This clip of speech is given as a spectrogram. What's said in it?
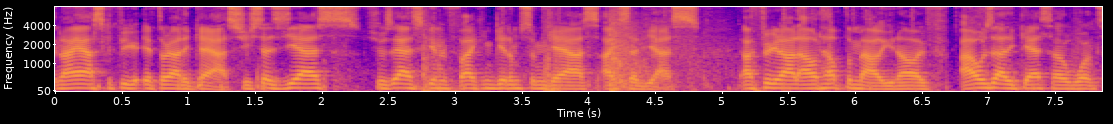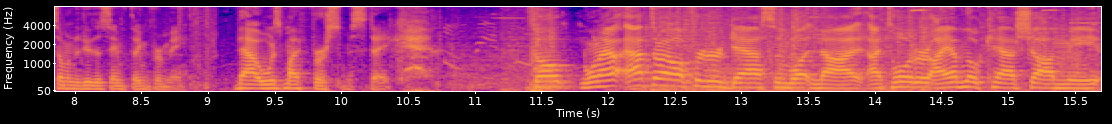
and I asked if, you, if they're out of gas. She says yes. She was asking if I can get them some gas. I said yes. I figured out I would help them out, you know. If I was at a guess, I would want someone to do the same thing for me. That was my first mistake. So when I after I offered her gas and whatnot, I told her I have no cash on me,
